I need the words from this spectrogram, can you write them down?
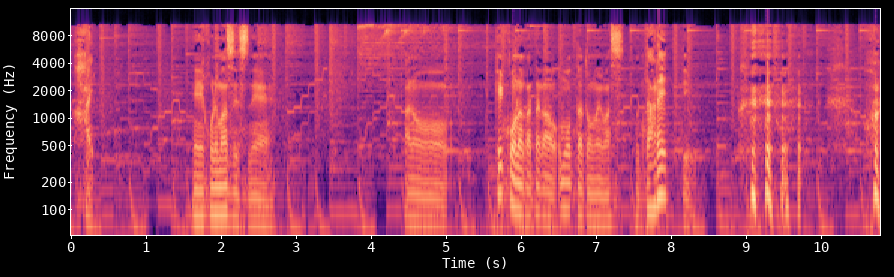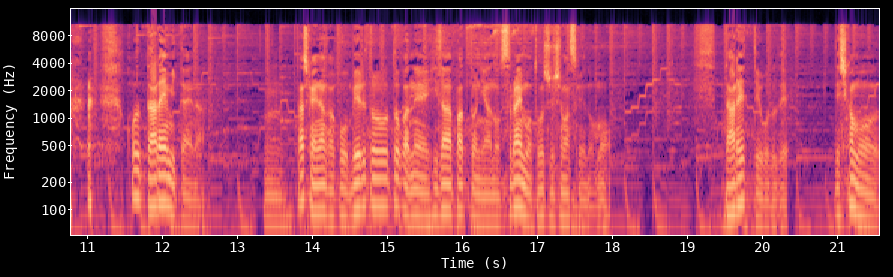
はい。えー、これまずですね、あのー、結構な方が思ったと思います。誰っていう。これ誰みたいな。うん。確かになんかこう、ベルトとかね、膝パッドにあの、スライムを踏襲しますけれども、誰っていうことで。で、しかも、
